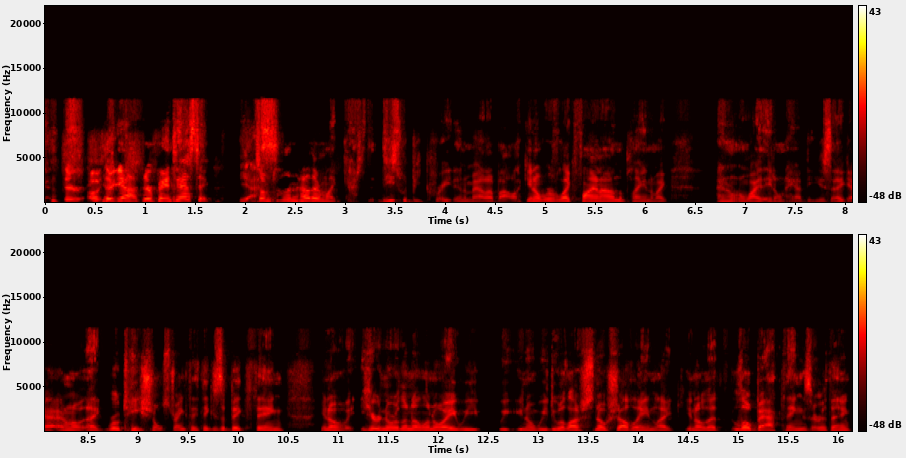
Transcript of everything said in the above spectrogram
they're oh they're yeah they're fantastic. yeah. So I'm telling Heather, I'm like, gosh, these would be great in a MADabolic. You know, we're like flying out on the plane. I'm like, I don't know why they don't have these. Like I don't know, like rotational strength. I think is a big thing. You know, here in Northern Illinois, we we you know we do a lot of snow shoveling. Like you know that low back things are a thing,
